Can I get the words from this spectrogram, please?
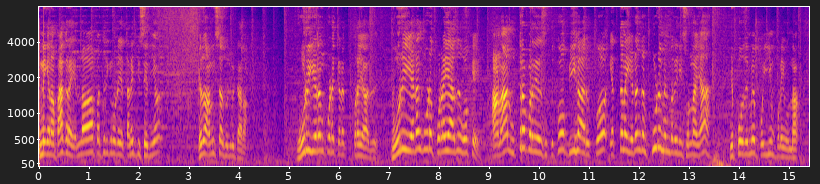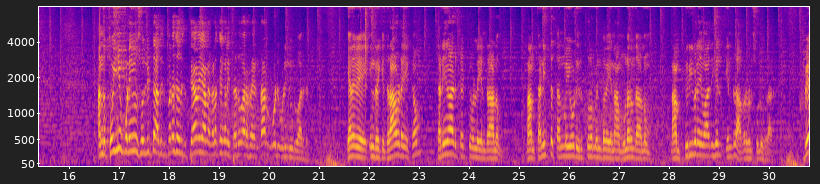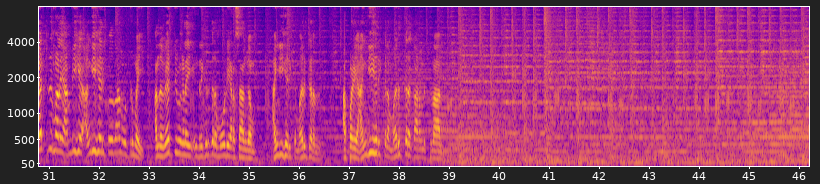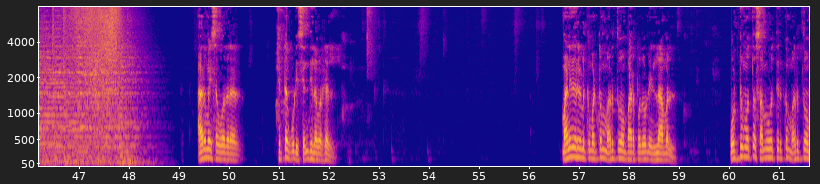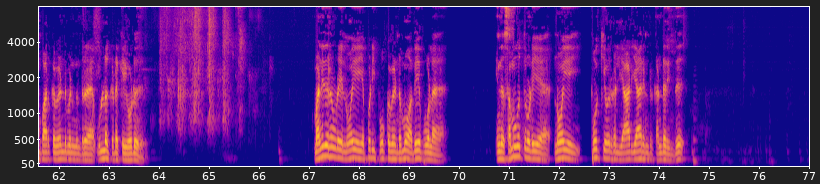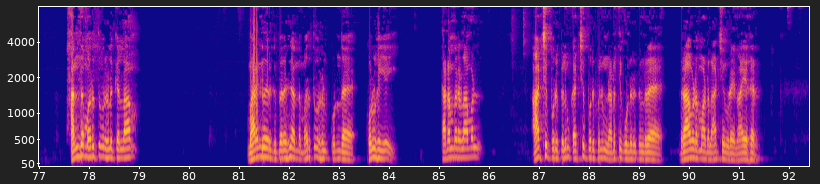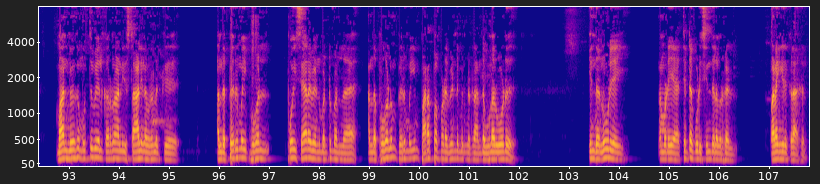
இன்றைக்கி நான் பார்க்குறேன் எல்லா பத்திரிகையினுடைய தலைப்பு செய்தியும் ஏதோ அமித்ஷா சொல்லிவிட்டாராம். ஒரு இடம் கூட கிட குறையாது. ஒரு இடம் கூட குறையாது ஓகே. ஆனால் உத்தரப்பிரதேசத்துக்கோ பீகாருக்கோ எத்தனை இடங்கள் கூடும் என்பதை நீ சொன்னாயா? எப்போதுமே பொய்யும் புனைவும் தான். அந்த பொய்யும் புனையும் சொல்லிட்டு அதுக்கு பிறகு அதுக்கு தேவையான விளக்கங்களை தருவார்கள் என்றால் ஓடி ஒளிந்து விடுவார்கள். எனவே இன்றைக்கு திராவிட இயக்கம் தனிநாடு கேட்கவில்லை என்றாலும் நாம் தனித்த தன்மையோடு இருக்கிறோம் என்பதை நாம் உணர்ந்தாலும் நாம் பிரிவினைவாதிகள் என்று அவர்கள் சொல்லுகிறார்கள். வேற்றுமைகளை அம்பிகை அங்கீகரிப்பதுதான் ஒற்றுமை. அந்த வேற்றுமைகளை இன்றைக்கு இருக்கிற மோடி அரசாங்கம் அங்கீகரிக்க மறுக்கிறது. அப்படி அங்கீகரிக்கிற மறுக்கிற காரணத்தினால் அருமை சகோதரர் திட்டக்குடி செந்தில் அவர்கள் மனிதர்களுக்கு மட்டும் மருத்துவம் பார்ப்பதோடு இல்லாமல் ஒட்டுமொத்த சமூகத்திற்கும் மருத்துவம் பார்க்க வேண்டும் என்கின்ற உள்ள கிடக்கையோடு மனிதர்களுடைய நோயை எப்படி போக்க வேண்டுமோ அதே போல இந்த சமூகத்தினுடைய நோயை போக்கியவர்கள் யார் யார் என்று கண்டறிந்து அந்த மருத்துவர்களுக்கெல்லாம் மறைந்ததற்கு பிறகு அந்த மருத்துவர்கள் கொண்ட கொள்கையை தடம் பெறலாமல் ஆட்சி பொறுப்பிலும் கட்சி பொறுப்பிலும் நடத்தி கொண்டிருக்கின்ற திராவிட மாடல் ஆட்சியினுடைய நாயகர் மாண்புமிகு முத்துவேல் கருணாநிதி ஸ்டாலின் அவர்களுக்கு அந்த பெருமை புகழ் போய் சேர வேண்டும் மட்டுமல்ல அந்த புகழும் பெருமையும் பரப்பப்பட வேண்டும் என்கின்ற அந்த உணர்வோடு இந்த நூலை நம்முடைய திட்டக்குடி சிந்தல் அவர்கள் வழங்கியிருக்கிறார்கள்.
